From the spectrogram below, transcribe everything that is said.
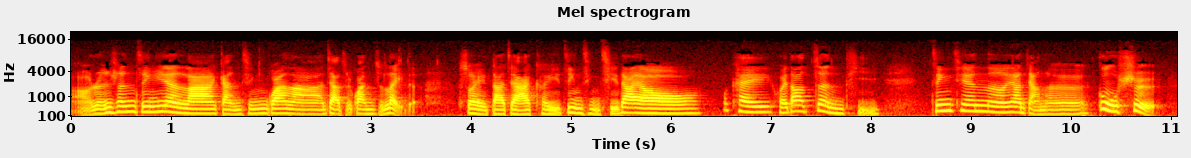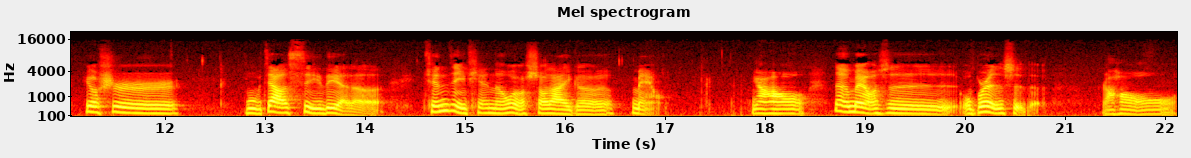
啊人生经验啦、感情观啦、价值观之类的，所以大家可以敬请期待哦。OK，回到正题。今天呢要讲的故事又是补教系列了。前几天呢，我有收到一个 mail，然后那个 mail 是我不认识的，然后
